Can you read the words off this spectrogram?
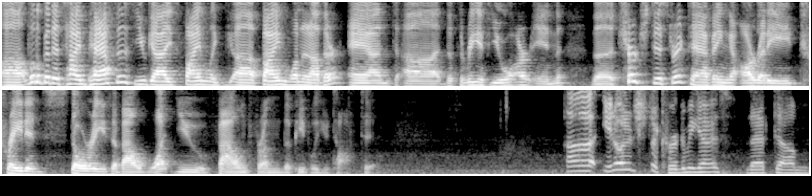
Uh, a little bit of time passes. You guys finally uh, find one another, and uh, the three of you are in the church district, having already traded stories about what you found from the people you talked to. Uh, you know what just occurred to me, guys? That um,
